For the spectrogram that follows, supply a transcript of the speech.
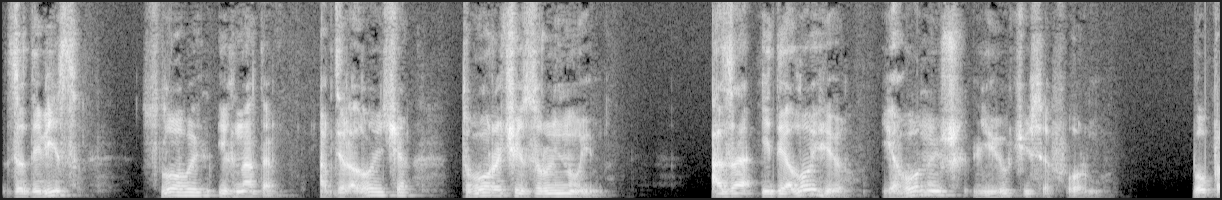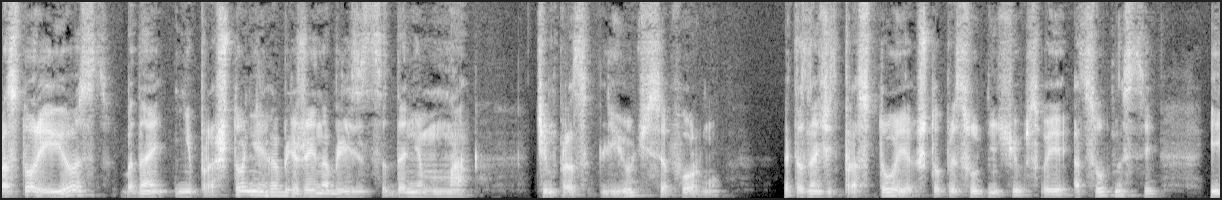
за дэвіз словы Ігната Абдзіраловича творачы зруйнуем, а за ідэалогію ягоную ж льючуюся форму. Бо ў прасторы ёсць, бадай ні пра што нельга бліжэй наблізіцца да няма, чым праз льючуся форму. Это значыць простое, што прысутнічае ў сваёй адсутнасці і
